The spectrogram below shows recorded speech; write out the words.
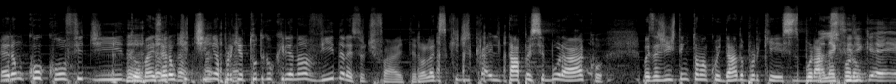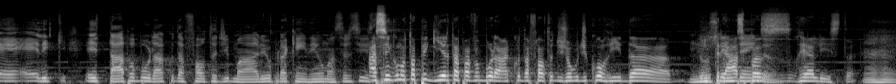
Era um cocô fedido, mas era o que tinha, porque tudo que eu queria na vida era Street Fighter. O Alex Kidd, ele tapa esse buraco. Mas a gente tem que tomar cuidado porque esses buracos Alex foram... Kidd, é, é, ele, ele tapa o buraco da falta de Mario pra quem tem o Master System. Assim como o Top Gear tapava o buraco da falta de jogo de corrida, entre aspas, realista. Uhum.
